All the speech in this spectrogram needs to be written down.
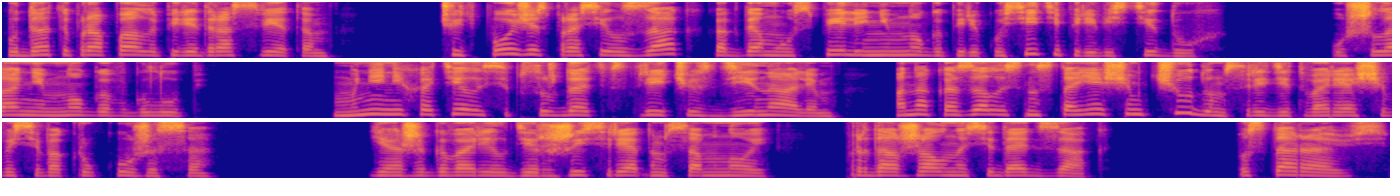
«Куда ты пропала перед рассветом?» Чуть позже спросил Зак, когда мы успели немного перекусить и перевести дух. Ушла немного вглубь. Мне не хотелось обсуждать встречу с Диналем. Она казалась настоящим чудом среди творящегося вокруг ужаса. «Я же говорил, держись рядом со мной», продолжал наседать Зак. «Постараюсь».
